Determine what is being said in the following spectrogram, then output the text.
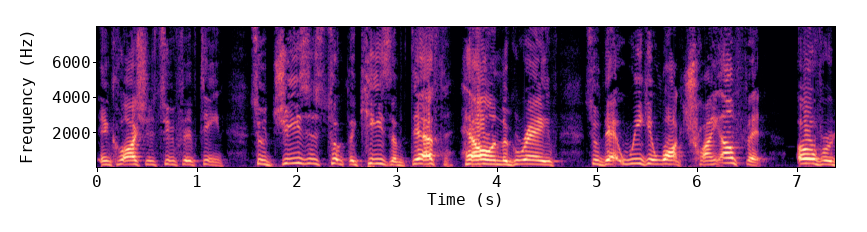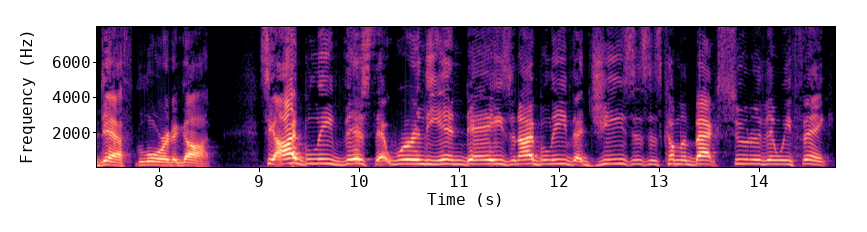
in Colossians 2:15. So Jesus took the keys of death, hell and the grave so that we can walk triumphant over death. Glory to God. See, I believe this that we're in the end days and I believe that Jesus is coming back sooner than we think.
